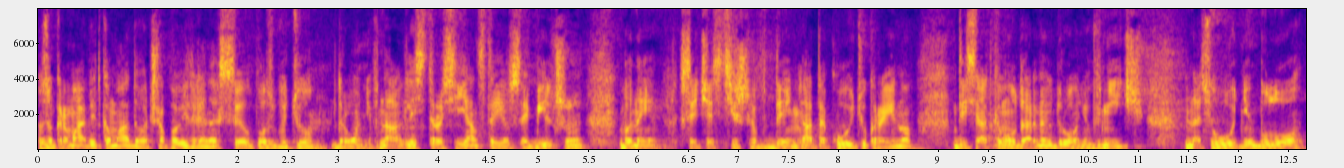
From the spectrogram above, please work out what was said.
зокрема від командувача повітряних сил по збиттю дронів. Наглість росіян стає все більшою. Вони все частіше в день атакують Україну десятками ударних дронів. В ніч на сьогодні було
